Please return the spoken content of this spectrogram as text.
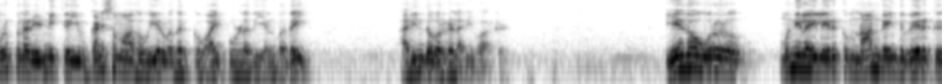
உறுப்பினர் எண்ணிக்கையும் கணிசமாக உயர்வதற்கு வாய்ப்பு உள்ளது என்பதை அறிந்தவர்கள் அறிவார்கள். ஏதோ ஒரு முன்னிலையில் இருக்கும் நான்கைந்து பேருக்கு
